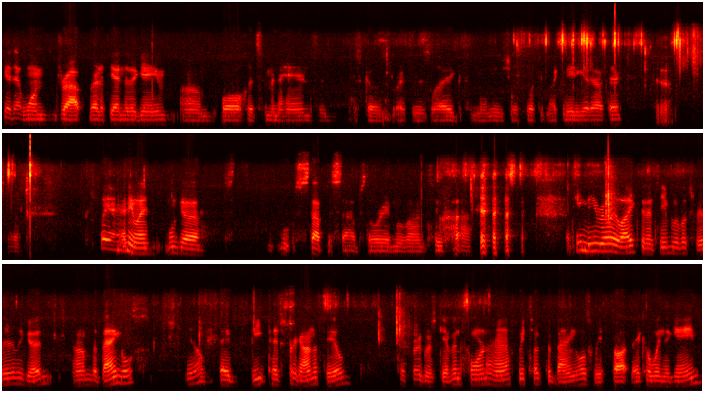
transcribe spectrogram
get that one drop right at the end of the game. Um, ball hits him in the hands and just goes right through his legs, and then he's just looking like an idiot out there. Yeah. So, but yeah, anyway, we'll go. We'll stop the sob story and move on to uh, a team you really liked and a team who looks really, really good. Um, the Bengals. You know, they beat Pittsburgh on the field. Pittsburgh was given four and a half. We took the Bengals. We thought they could win the game.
